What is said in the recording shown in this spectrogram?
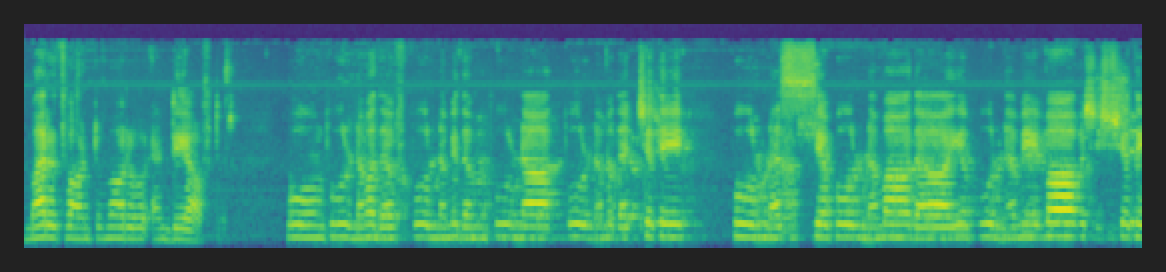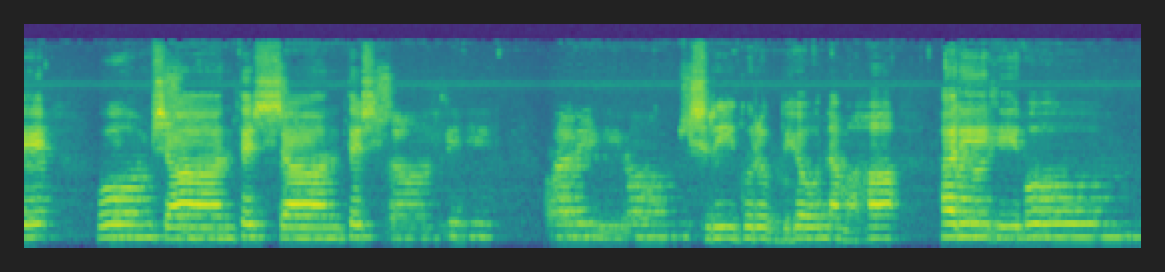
marathon tomorrow and day after. Om Purnamadah Purnamidam Purnat Purnamudachyate. पूर्णस्य पूर्णमादाय पूर्णमेवावशिष्यते। ॐ शान्तिः ओम् श्रीगुरुभ्यो नमः। हरिः ॐ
